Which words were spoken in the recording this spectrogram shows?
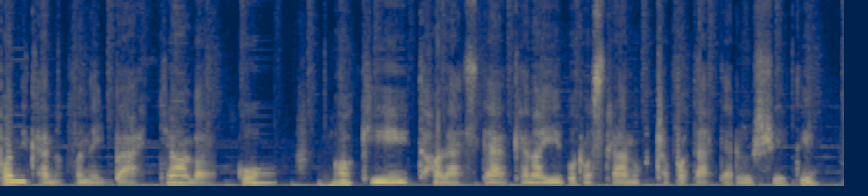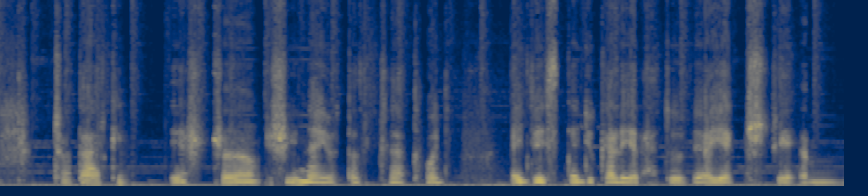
Pannikának van egy bátyja, Lakó, uh-huh. aki halásztelken a jégoroszlánok csapatát erősíti csatárként, és, és innen jött az ötlet, hogy egyrészt tegyük elérhetővé a jégsérem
